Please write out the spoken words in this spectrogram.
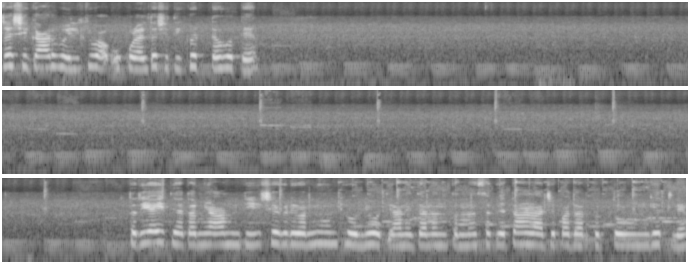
जशी गार होईल किंवा उकळेल तशी ती घट्ट होते. तर या इथे आता मी आमटी शेगडीवर नेऊन ठेवली होती आणि त्यानंतर सगळे तळणाचे पदार्थ तळून घेतले.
